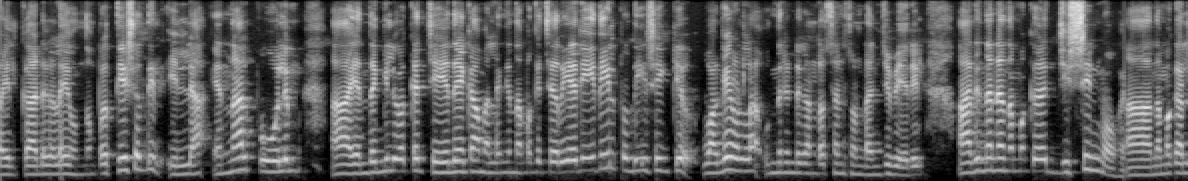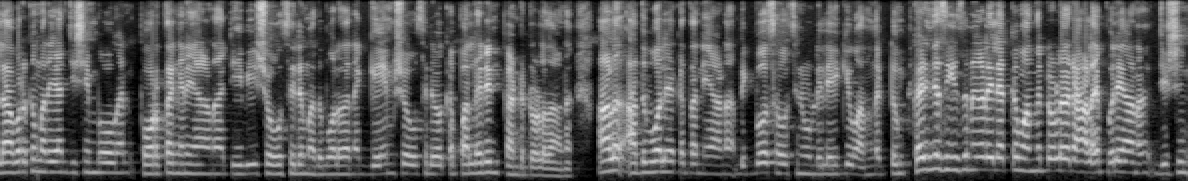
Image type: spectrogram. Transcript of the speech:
വൈൽഡ് കാർഡുകളെ ഒന്നും പ്രത്യക്ഷത്തിൽ ഇല്ല. എന്നാൽ പോലും എന്തെങ്കിലുമൊക്കെ ചെയ്തേക്കാം. അല്ലെങ്കിൽ നമുക്ക് ചെറിയ രീതിയിൽ പ്രതീക്ഷയ്ക്ക് വകയുള്ള ഒന്ന് രണ്ട് കണ്ടസ്റ്റൻസ് ഉണ്ട് അഞ്ചു പേരിൽ. ആദ്യം തന്നെ നമുക്ക് ജിഷിൻ മോഹൻ. നമുക്ക് എല്ലാവർക്കും അറിയാം ജിഷിൻ മോഹൻ പുറത്തെങ്ങനെയാണ് ടി വി ഷോസിലും അതുപോലെ തന്നെ ഗെയിം ഷോസിലും ഒക്കെ പലരും കണ്ടിട്ടുള്ളതാണ്. ആൾ അതുപോലെയൊക്കെ തന്നെയാണ് ബിഗ് ബോസ് ഹൗസിനുള്ളിലേക്ക് വന്നിട്ടും കഴിഞ്ഞ സീസണുകളിലൊക്കെ വന്നിട്ടുള്ള ഒരാളെ പോലെയാണ് ജിഷിൻ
